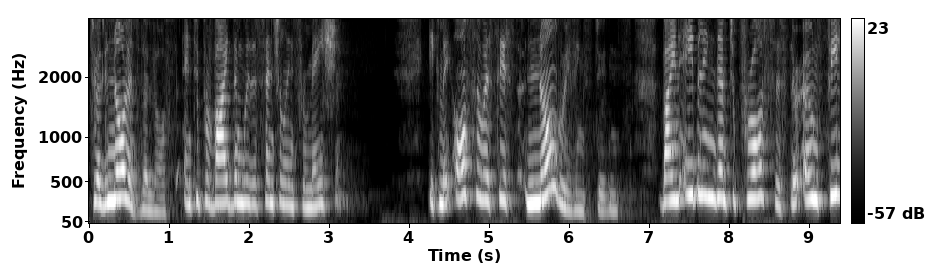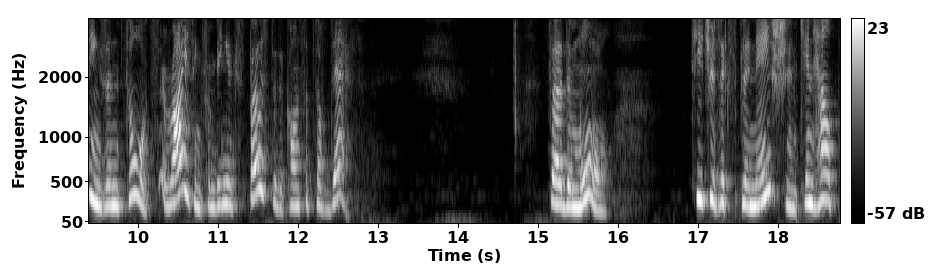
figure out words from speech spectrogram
to acknowledge the loss, and to provide them with essential information. It may also assist non grieving students by enabling them to process their own feelings and thoughts arising from being exposed to the concept of death. Furthermore, teachers' explanation can help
